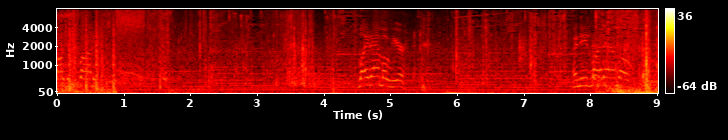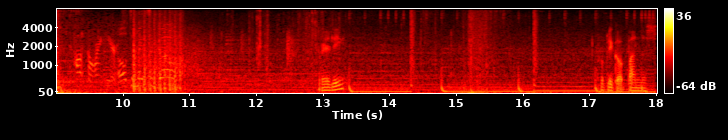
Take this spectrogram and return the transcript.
Target spotted. Light ammo here. I need light ammo. Hostile right here. Ultimates a go. Really? Probably got banners.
